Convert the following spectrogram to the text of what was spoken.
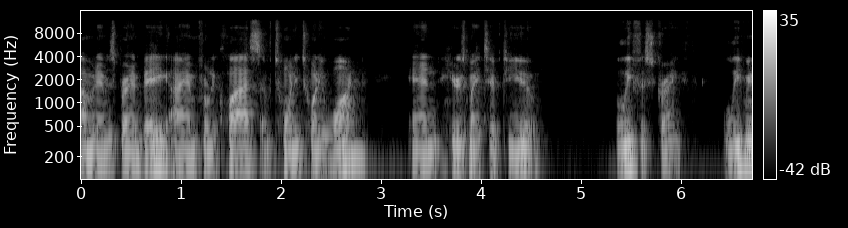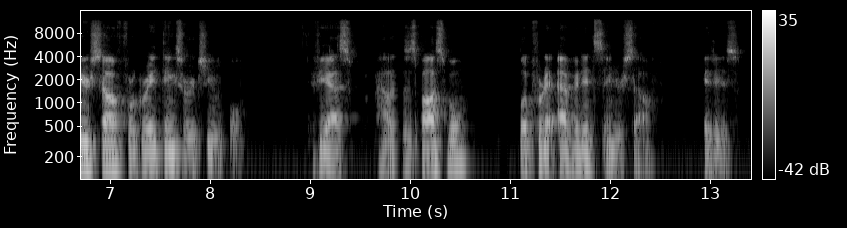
Uh, my name is Brendan Baig. I am from the class of 2021, and here's my tip to you belief is strength. Believe in yourself where great things are achievable. If you ask, how is this possible? Look for the evidence in yourself. It is.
